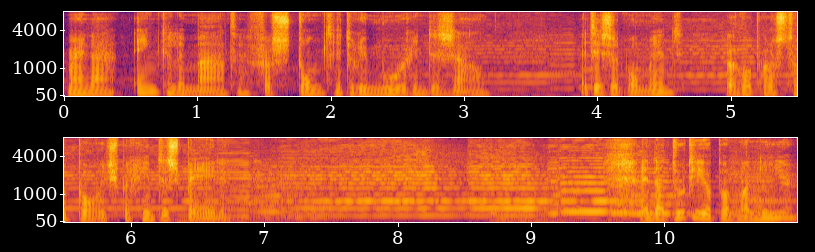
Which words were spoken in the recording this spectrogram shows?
Maar na enkele maten verstomt het rumoer in de zaal. Het is het moment waarop Rostropovich begint te spelen. En dat doet hij op een manier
